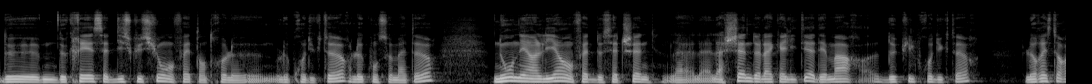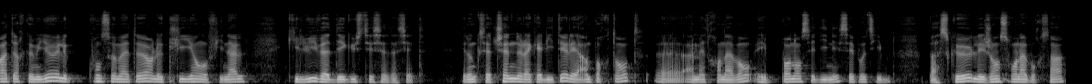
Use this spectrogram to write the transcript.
de, de, créer cette discussion en fait entre le, producteur, le consommateur. Nous, on est un lien en fait de cette chaîne. La, la, la chaîne de la qualité, elle démarre depuis le producteur le restaurateur comme milieu et le consommateur, le client au final, qui lui va déguster cette assiette. Et donc cette chaîne de la qualité, elle est importante euh, à mettre en avant et pendant ces dîners, c'est possible. Parce que les gens seront là pour ça,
